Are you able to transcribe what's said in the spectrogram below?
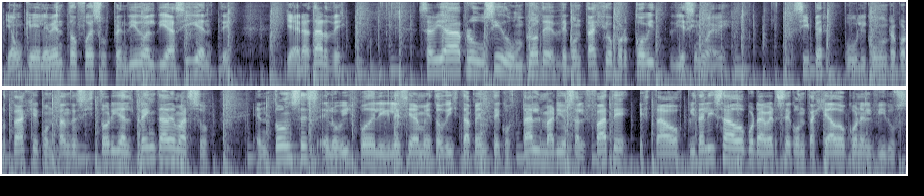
y aunque el evento fue suspendido al día siguiente, ya era tarde, se había producido un brote de contagio por COVID-19. CIPER publicó un reportaje contando esa historia el 30 de marzo. Entonces, el obispo de la Iglesia Metodista Pentecostal, Mario Salfate, estaba hospitalizado por haberse contagiado con el virus.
